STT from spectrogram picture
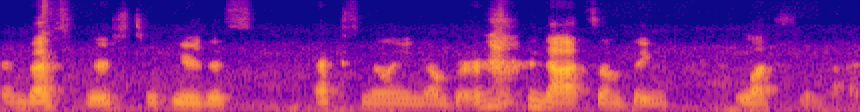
investors to hear this X million number, not something less than that.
